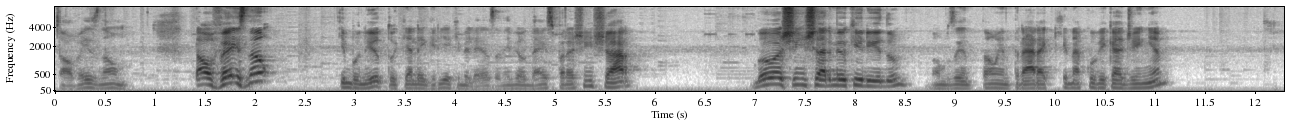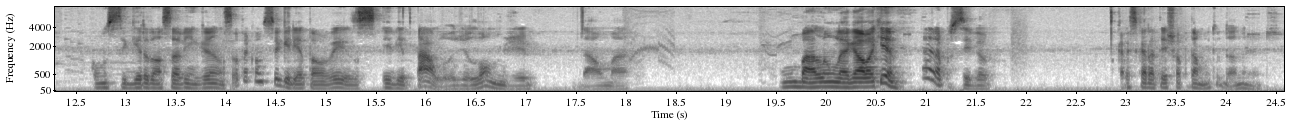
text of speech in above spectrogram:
Talvez não. Talvez não! Que bonito, que alegria, que beleza. Nível 10 para Chinchar. Boa, Chinchar, meu querido. Vamos então entrar aqui na cuvicadinha. Conseguir nossa vingança. Eu até conseguiria, talvez, evitá-lo de longe. Dar uma... Um balão legal aqui? Era possível. Cara, esse Karate Shop dá muito dano, gente.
